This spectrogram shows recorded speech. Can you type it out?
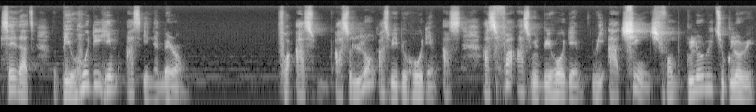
Say that beholding Him as in a mirror. For as as long as we behold Him, as as far as we behold Him, we are changed from glory to glory.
